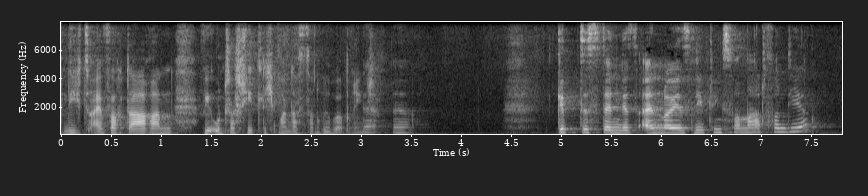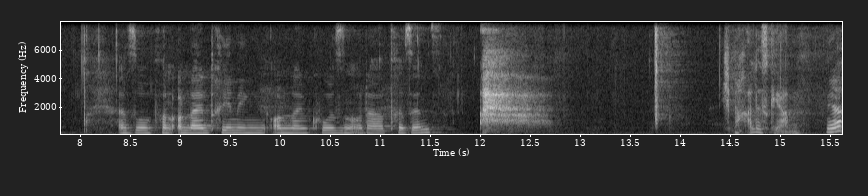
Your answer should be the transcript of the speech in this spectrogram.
liegt es einfach daran, wie unterschiedlich man das dann rüberbringt. Ja, ja. Gibt es denn jetzt ein neues Lieblingsformat von dir? Also von Online-Training, Online-Kursen oder Präsenz? Ich mache alles gern. Ja?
